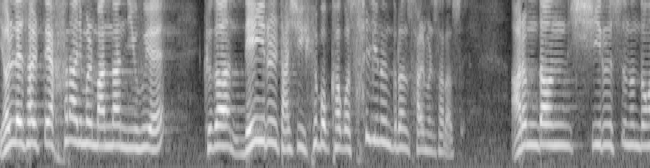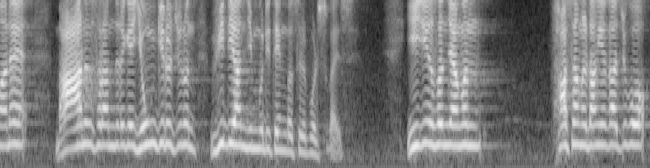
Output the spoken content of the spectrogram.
14살 때 하나님을 만난 이후에 그가 내일을 다시 회복하고 살리는 그런 삶을 살았어요. 아름다운 시를 쓰는 동안에 많은 사람들에게 용기를 주는 위대한 인물이 된 것을 볼 수가 있어요. 이지선 양은 화상을 당해가지고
